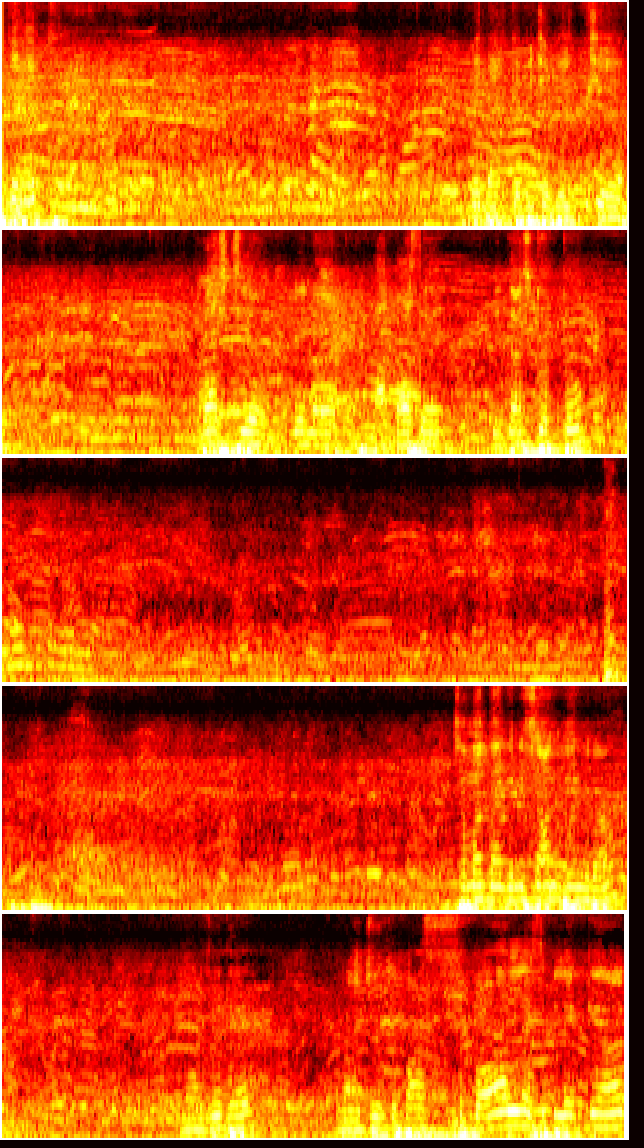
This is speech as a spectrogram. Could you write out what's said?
के तहत। मैदान के बीचों बीच राष्ट्रीय आकाश है, विकास टोप्पो। चमकदार के निशान भेंगरा मौजूद है। राजू के पास बॉल ब्लैक के और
